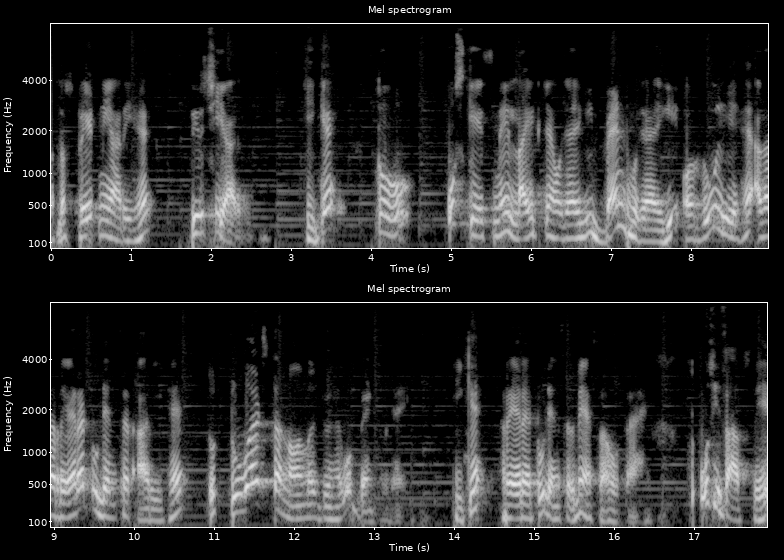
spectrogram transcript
मतलब स्ट्रेट नहीं आ रही है तिरछी आ रही है। ठीक है? तो उस केस में लाइट क्या हो जाएगी? बेंड हो जाएगी और रूल ये है अगर रेरर टू डेंसर आ रही है तो टूवर्ड्स द नॉर्मल जो है वो बेंड हो जाएगी। ठीक है? रेयर टू डेंसर में ऐसा होता है। तो उस हिसाब से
